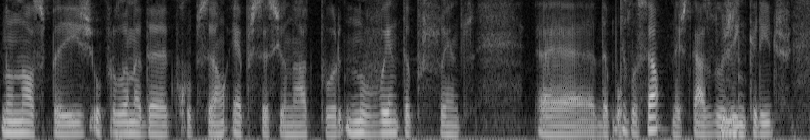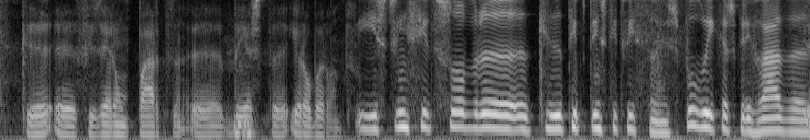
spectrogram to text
no nosso país o problema da corrupção é percepcionado por 90% uh, da população, neste caso dos hum. inquiridos, que uh, fizeram parte uh, deste Eurobarómetro. E isto incide sobre que tipo de instituições? Públicas, privadas?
